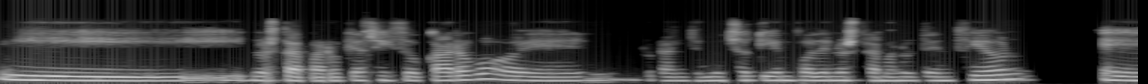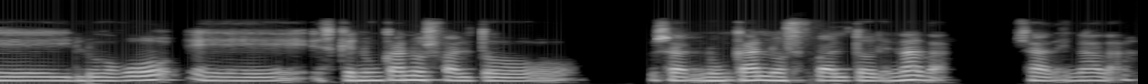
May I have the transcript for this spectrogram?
y nuestra parroquia se hizo cargo durante mucho tiempo de nuestra manutención. Eh, y luego eh, es que nunca nos faltó o sea, nunca nos faltó de nada, o sea, de nada.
